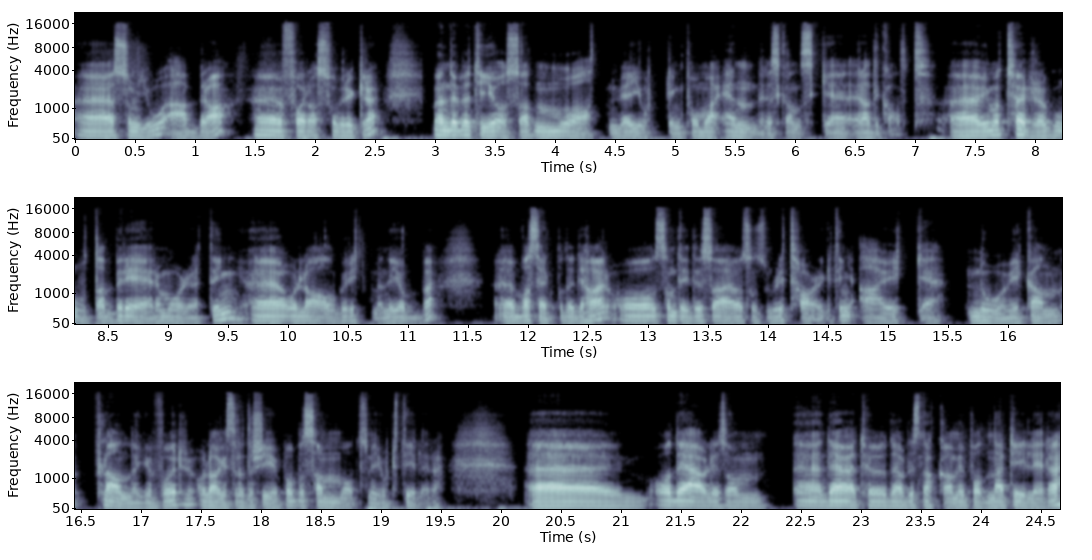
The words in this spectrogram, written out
eh, som jo er bra eh, for oss forbrukere. Men det betyr jo også at måten vi har gjort ting på, må endres ganske radikalt. Eh, vi må tørre å godta bredere målretting eh, og la algoritmene jobbe eh, basert på det de har. Og samtidig så er jo sånn som retargeting er jo ikke noe vi kan planlegge for og lage strategier på på samme måte som vi har gjort tidligere. Uh, og det er jo liksom uh, det, vet det har blitt snakka om i poden her tidligere,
